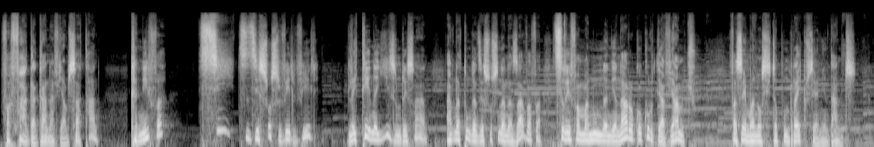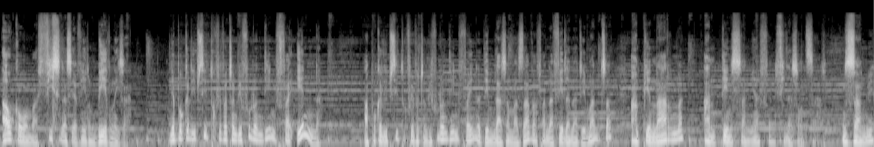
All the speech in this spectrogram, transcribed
fa fahagagana avy amin'i Satana kanefa tsy tsy Jesosy velively ilay tena izy no resahana ary nahatonga an'i Jesosy nanazava fa tsy rehefa manonona ny anarako akory dia avy amiko fa izay manao ny sitrapon'ny Raiko izay any an-danitra. Aoka ho hamafisina sy haverimberina izany. Ny Apokalypsy toko fahefatra ambin'ny folo andininy fahenina Apokalypsy toko fahefatra ambin'ny folo andininy fahina dia milaza mazava fa navelan'Andriamanitra ampianarina amin'ny teny samihafa ny filazantsara. Izany hoe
